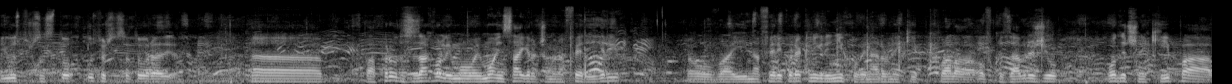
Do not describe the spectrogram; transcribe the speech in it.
i uspešno, to, uspešno sam to uradio. Pa prvo da se zahvalim ovaj, mojim saigračima na fair igri ovaj, na fair i korektnoj igri njihove narodne ekipe. Hvala Ofko Zabrežju, odlična ekipa,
